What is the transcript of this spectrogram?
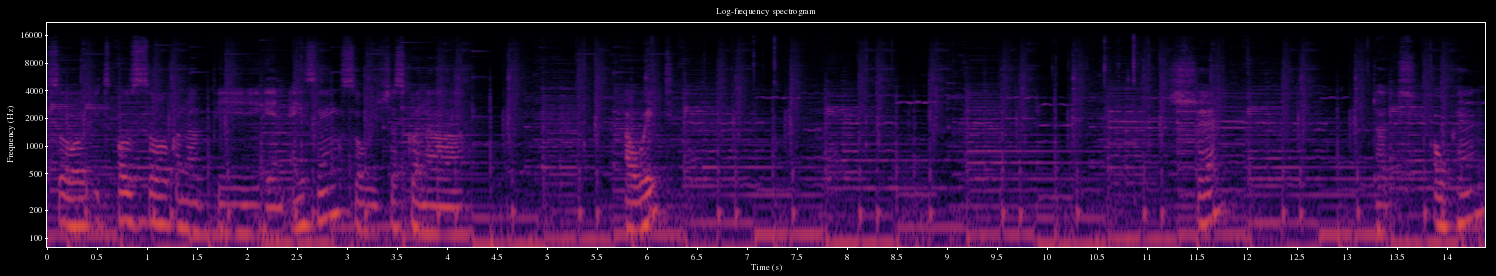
So it's also gonna be an async, so we're just gonna await share. Dot open.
